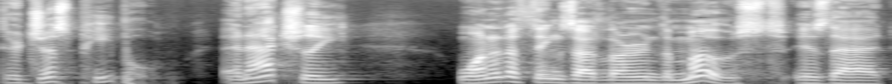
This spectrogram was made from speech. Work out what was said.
they're just people. And actually, one of the things I learned the most is that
